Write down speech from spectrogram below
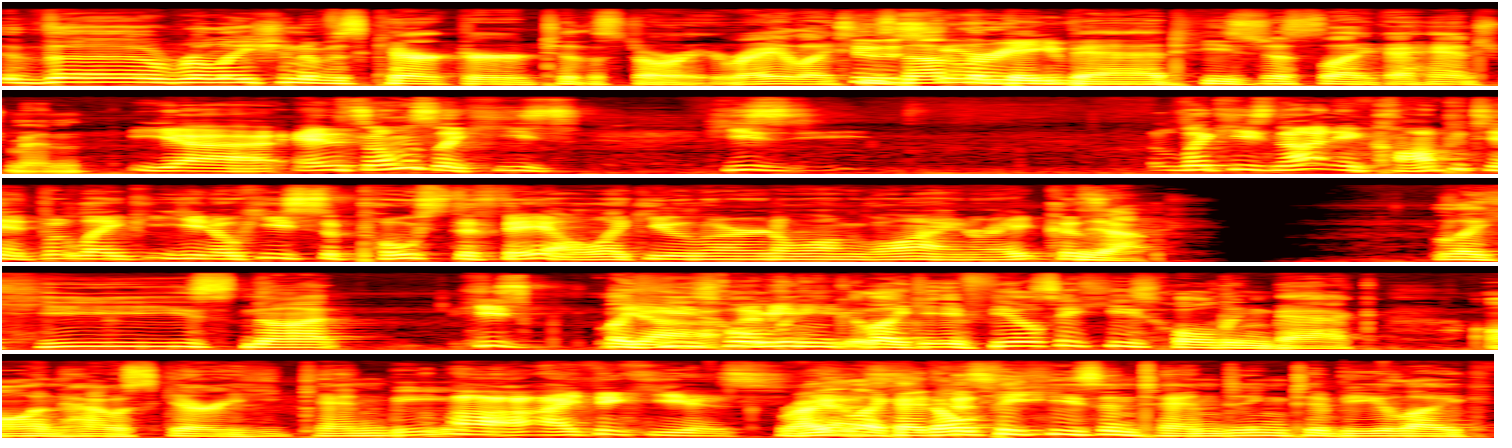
the relation of his character to the story right like he's the not story. the big bad he's just like a henchman yeah, and it's almost like he's he's like he's not incompetent, but like, you know, he's supposed to fail like you learn along the line, right? Cuz yeah like he's not he's like yeah, he's I holding mean, like it feels like he's holding back on how scary he can be uh, I think he is. right yes, like i don't think he- he's intending to be like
